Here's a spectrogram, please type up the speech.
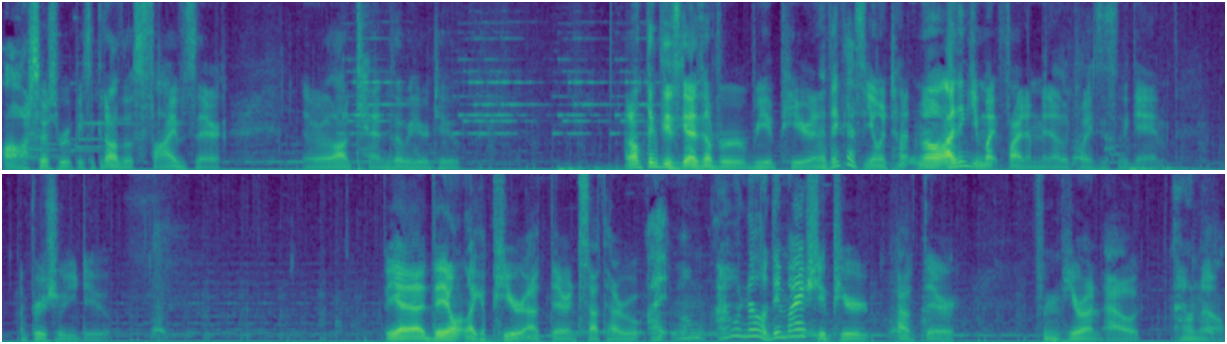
all sorts of rupees. Look at all those fives there. There are a lot of tens over here, too. I don't think these guys ever reappear, and I think that's the only time... No, I think you might find them in other places in the game. I'm pretty sure you do. But yeah, they don't, like, appear out there in South Hyrule. I, well, I don't know. They might actually appear out there from here on out. I don't know.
